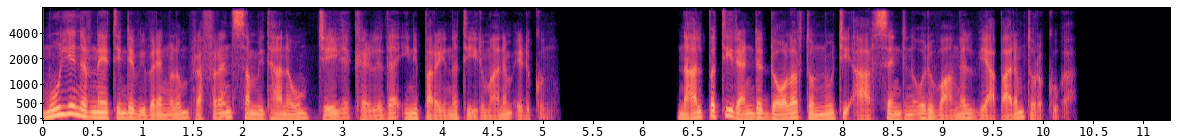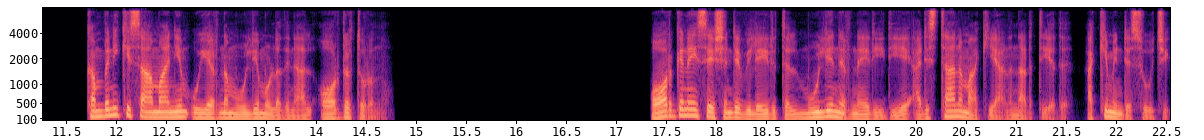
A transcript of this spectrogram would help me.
മൂല്യനിർണയത്തിന്റെ വിവരങ്ങളും റഫറൻസ് സംവിധാനവും ജയില കഴുത ഇനി പറയുന്ന തീരുമാനം എടുക്കുന്നു. നാൽപ്പത്തിരണ്ട് ഡോളർ തൊണ്ണൂറ്റി ആറ് സെന്റിന് ഒരു വാങ്ങൽ വ്യാപാരം തുറക്കുക. കമ്പനിക്ക് സാമാന്യം ഉയർന്ന മൂല്യമുള്ളതിനാൽ ഓർഡർ തുറന്നു. ഓർഗനൈസേഷന്റെ വിലയിരുത്തൽ മൂല്യനിർണയ രീതിയെ അടിസ്ഥാനമാക്കിയാണ് നടത്തിയത് അക്കിമിന്റെ സൂചിക.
